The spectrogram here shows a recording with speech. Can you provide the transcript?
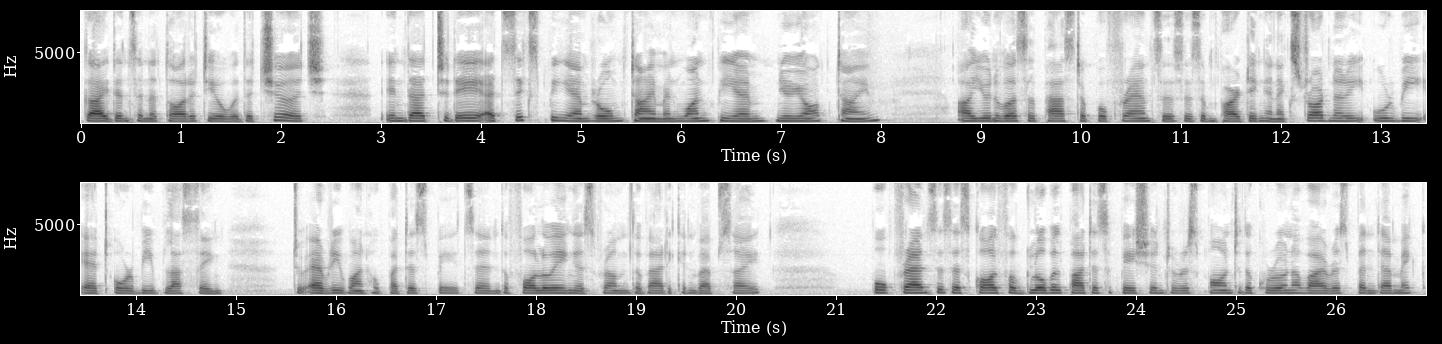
guidance and authority over the church in that today at 6 p.m. Rome time and 1 p.m. New York time our Universal Pastor Pope Francis is imparting an extraordinary Urbi et Orbi blessing to everyone who participates. And the following is from the Vatican website. Pope Francis has called for global participation to respond to the coronavirus pandemic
